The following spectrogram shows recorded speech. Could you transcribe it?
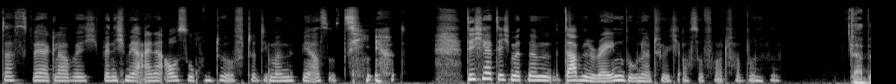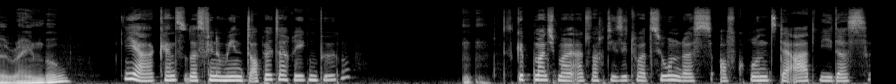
Das wäre, glaube ich, wenn ich mir eine aussuchen dürfte, die man mit mir assoziiert. Dich hätte ich mit einem Double Rainbow natürlich auch sofort verbunden. Double Rainbow? Ja, kennst du das Phänomen doppelter Regenbögen? Es gibt manchmal einfach die Situation, dass aufgrund der Art, wie das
